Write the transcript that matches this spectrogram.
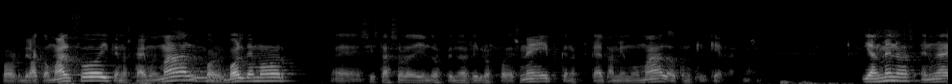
Por Draco Malfoy, que nos cae muy mal, por Voldemort, eh, si estás solo leyendo los primeros libros por Snape, que nos cae también muy mal, o con quien quieras, no sé. Y al menos en una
